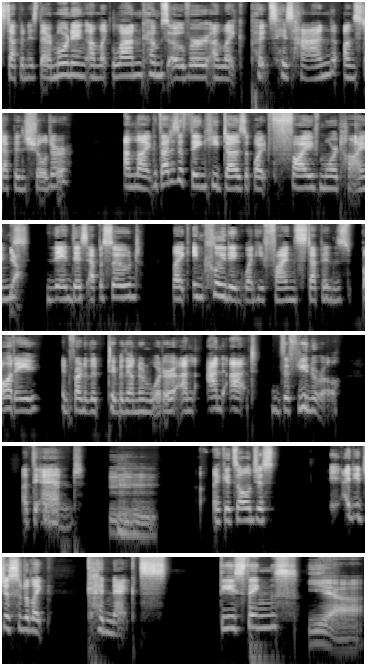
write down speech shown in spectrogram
Stepin is there mourning, and like Lan comes over and like puts his hand on Stepin's shoulder, and like that is a thing he does about five more times in this episode, like including when he finds Stepin's body in front of the Tomb of the Unknown Warder and and at the funeral at the Yeah. end Mhm. hmm like it's all just it, it just sort of like connects these things Yeah.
